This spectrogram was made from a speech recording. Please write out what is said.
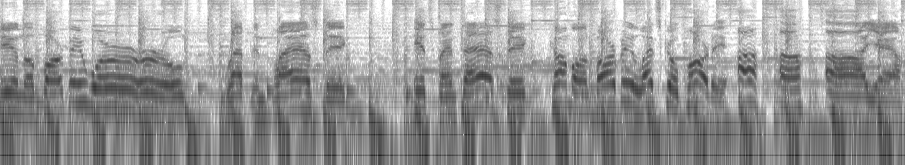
in a Barbie world, wrapped in plastic. It's fantastic. Come on, Barbie, let's go party. Ah, ah, ah, yeah.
